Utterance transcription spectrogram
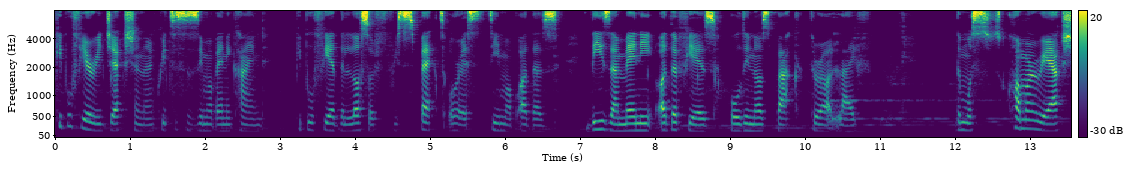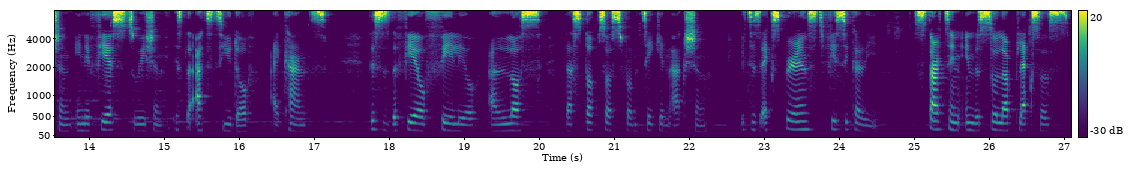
People fear rejection and criticism of any kind. People fear the loss of respect or esteem of others. These are many other fears holding us back throughout life. The most common reaction in a fear situation is the attitude of, I can't. This is the fear of failure and loss that stops us from taking action. It is experienced physically, starting in the solar plexus.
